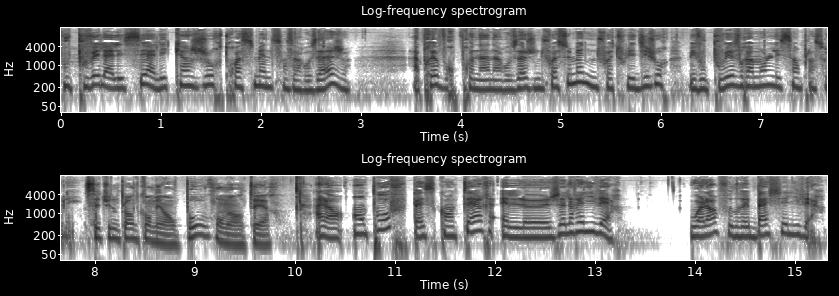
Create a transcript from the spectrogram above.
Vous pouvez la laisser aller 15 jours, 3 semaines sans arrosage. Après, vous reprenez un arrosage une fois semaine, une fois tous les 10 jours. Mais vous pouvez vraiment le laisser en plein soleil. C'est une plante qu'on met en pot ou qu'on met en terre? Alors, en pot, parce qu'en terre, elle euh, gèlerait l'hiver. Ou alors, il faudrait bâcher l'hiver.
